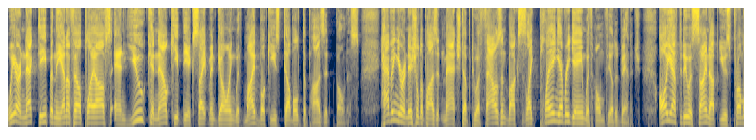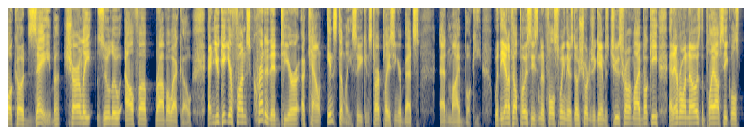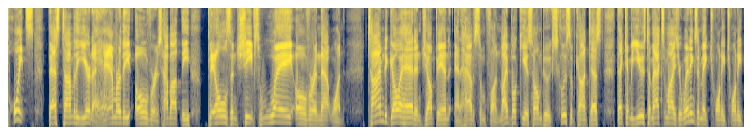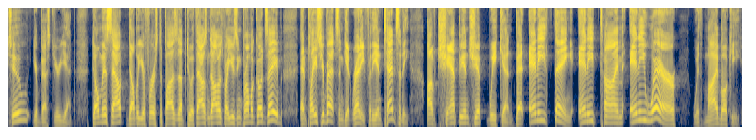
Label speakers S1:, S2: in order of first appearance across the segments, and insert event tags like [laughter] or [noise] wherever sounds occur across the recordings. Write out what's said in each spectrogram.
S1: We are neck deep in the NFL playoffs, and you can now keep the excitement going with MyBookie's double deposit bonus. Having your initial deposit matched up to a thousand bucks is like playing every game with home field advantage. All you have to do is sign up, use promo code CZABE, Charlie Zulu Alpha Bravo Echo, and you get your funds credited to your account instantly so you can start placing your bets at MyBookie. With the NFL postseason in full swing, there's no shortage of games to choose from at MyBookie, and everyone knows the playoffs equals points. Best time of the year to hammer the overs. How about the Bills and Chiefs? Way over in that one. Time to go ahead and jump in and have some fun. My bookie is home to exclusive contests that can be used to maximize your winnings and make 2022 your best year yet. Don't miss out. Double your first deposit up to $1,000 by using promo code CZABE and place your bets and get ready for the intensity of championship weekend. Bet anything, anytime, anywhere with my bookie.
